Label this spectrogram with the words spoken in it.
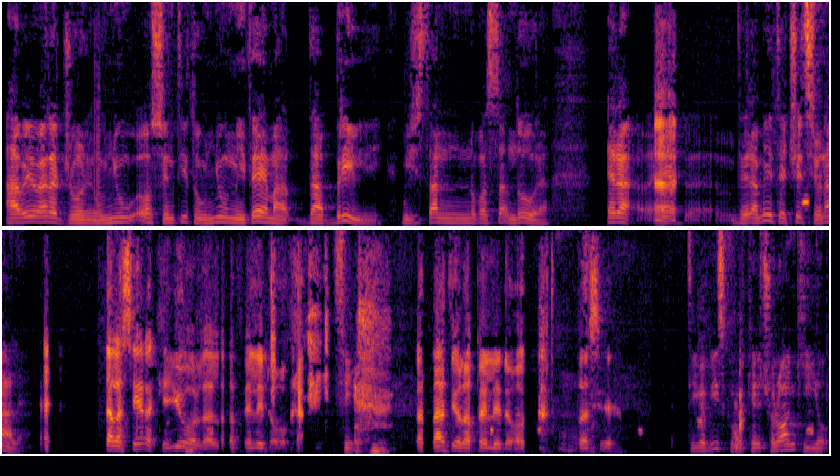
aveva ragione. New, ho sentito un new mi tema da brividi mi stanno passando ora. Era eh. veramente eccezionale la sera che io ho la, la pelle d'oca. Sì. Parlati ho la pelle d'oca. La Ti capisco perché ce l'ho anch'io,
